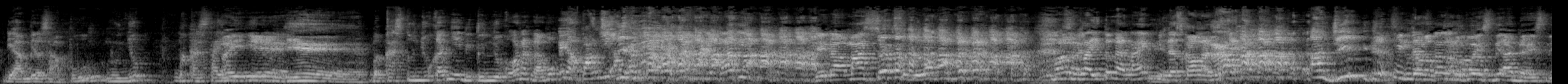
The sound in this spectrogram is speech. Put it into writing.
Diambil sapu, nunjuk, bekas tai Tainya. Iya. bekas tunjukannya ditunjuk orang nggak mau eh apaan sih? Apaan lagi dia nggak masuk sebulan setelah itu nggak naik pindah sekolah. Anjing. pindah Kalau sekolah. kalau gue SD ada SD,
